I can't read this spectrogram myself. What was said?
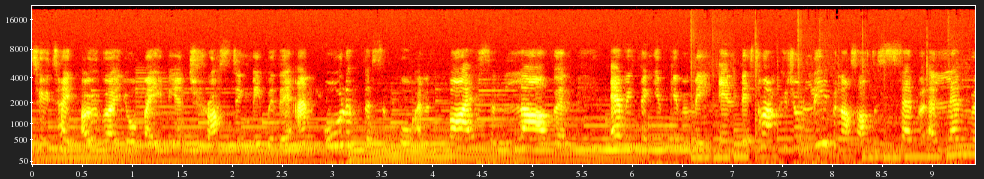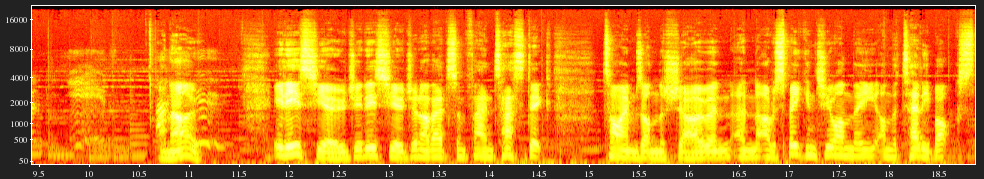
to take over your baby and trusting me with it, and all of the support and advice and love and everything you've given me in this time because you're leaving us after seven, 11 years. That's I know. Huge. It is huge. It is huge, and I've had some fantastic times on the show. And, and I was speaking to you on the on the telly box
